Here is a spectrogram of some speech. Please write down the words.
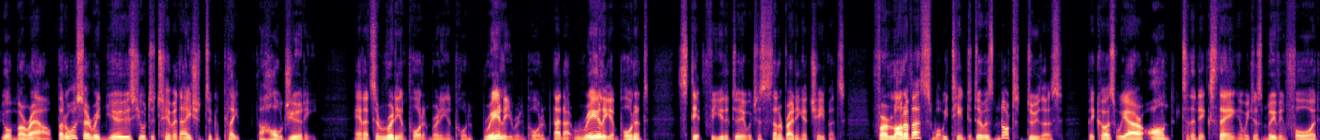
your morale, but also renews your determination to complete the whole journey and it's a really important, really important, really, really important, no, no, really important step for you to do, which is celebrating achievements. For a lot of us, what we tend to do is not do this because we are on to the next thing and we're just moving forward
